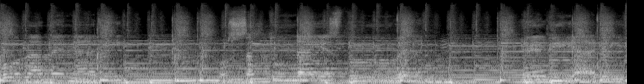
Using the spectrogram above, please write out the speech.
borra denari. Osatu nahi ez duen eriari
